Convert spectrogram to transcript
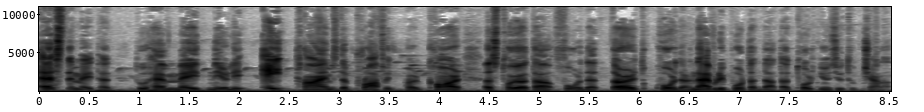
estimated to have made nearly eight times the profit per car as Toyota for the third quarter. And I've reported that at Torque News YouTube channel.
